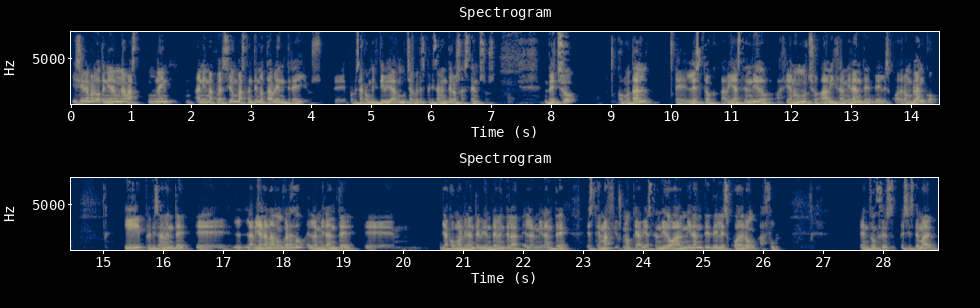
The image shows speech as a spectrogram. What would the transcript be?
Y sin embargo, tenían una, animadversión bastante notable entre ellos, eh, por esa competitividad muchas veces precisamente los ascensos. De hecho, como tal, eh, Lestock había ascendido hacía no mucho a vicealmirante del Escuadrón Blanco y precisamente le había ganado un grado el almirante ya como almirante, evidentemente, el almirante Estemacius, ¿no? que había ascendido a almirante del Escuadrón Azul. Entonces, el sistema,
